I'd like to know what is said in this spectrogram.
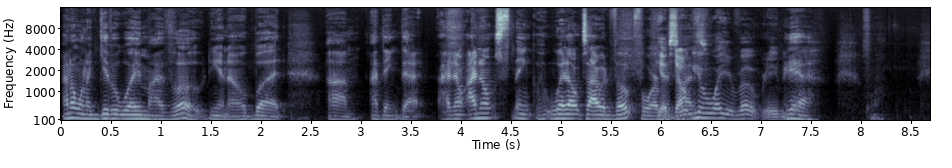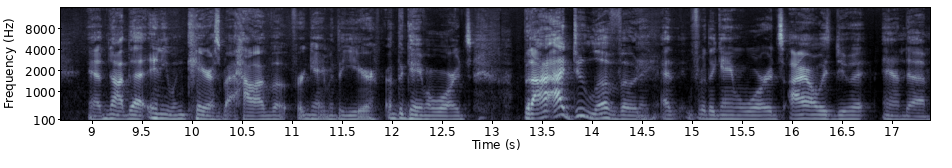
I don't want to give away my vote, you know, but um, I think that I don't. I don't think what else I would vote for. Yeah, don't give away your vote, Reed. Yeah. Well, yeah, not that anyone cares about how I vote for Game of the Year of the Game Awards, but I, I do love voting at, for the Game Awards. I always do it, and um,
